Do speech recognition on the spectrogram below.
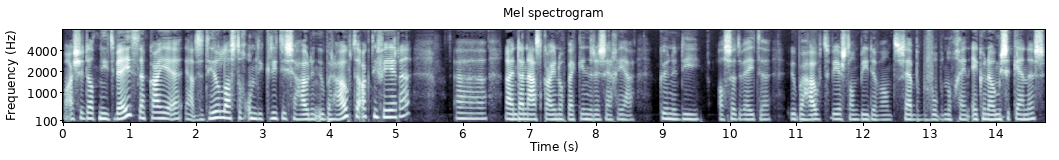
Maar als je dat niet weet, dan kan je. Ja, is het heel lastig om die kritische houding überhaupt te activeren. Uh, nou, en daarnaast kan je nog bij kinderen zeggen: ja, kunnen die als ze het weten, überhaupt weerstand bieden. Want ze hebben bijvoorbeeld nog geen economische kennis.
